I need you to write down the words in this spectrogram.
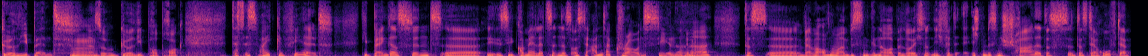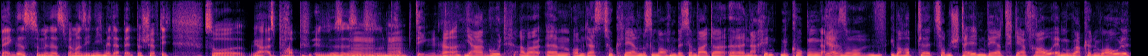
girly Band, also girly Pop-Rock. Das ist weit gefehlt. Die Bangles sind, äh, sie kommen ja letzten Endes aus der Underground-Szene. Ne? Das äh, werden wir auch nochmal ein bisschen genauer beleuchten. Und ich finde echt ein bisschen schade, dass, dass der Ruf der Bangles, zumindest wenn man sich nicht mit der Band beschäftigt, so ja als Pop, es ist, es ist so ein Pop-Ding. Ne? Ja, gut, aber ähm, um das zu klären, müssen wir auch ein bisschen weiter äh, nach hinten gucken. Ja. Also überhaupt äh, zum Stellenwert der Frau im Rock'n'Roll.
